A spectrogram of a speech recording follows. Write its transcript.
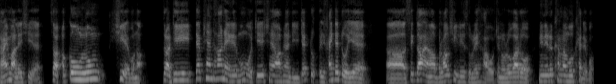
ကိုင်းမှာလည်းရှိတယ်ဆိုတော့အကုန်လုံးရှိရပေါ့နော်ဆိုတော့ဒီတက်ဖြန့်ထားနေတဲ့မုံကိုကြေးချမ်းအဖျန်ဒီတက်တူခိုင်းတက်တူရဲ့အာစစ်သားအင်အားဘယ်လောက်ရှိလဲဆိုတဲ့ဟာကိုကျွန်တော်တို့ကတော့နည်းနည်းတော့ခံမှန်းဖို့ခက်တယ်ပေါ့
